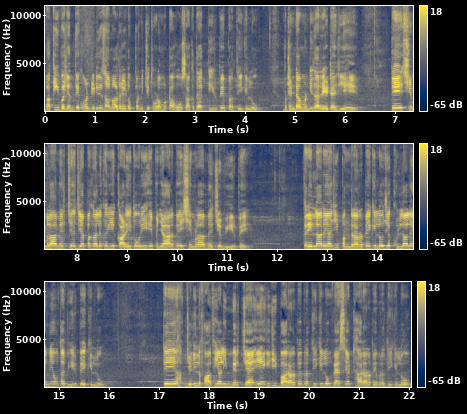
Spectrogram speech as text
ਬਾਕੀ ਵਜਨ ਤੇ ਕੁਆਂਟੀਟੀ ਦੇ ਹਿਸਾਬ ਨਾਲ ਰੇਟ ਉੱਪਰ ਨੀਚੇ ਥੋੜਾ ਮੋਟਾ ਹੋ ਸਕਦਾ ਹੈ 30 ਰੁਪਏ ਪ੍ਰਤੀ ਕਿਲੋ। ਬਠਿੰਡਾ ਮੰਡੀ ਦਾ ਰੇਟ ਹੈ ਜੀ ਇਹ। ਤੇ ਸ਼ਿਮਲਾ ਮਿਰਚ ਜੇ ਆਪਾਂ ਗੱਲ ਕਰੀਏ ਕਾਲੀ ਤੋਰੀ, ਇਹ 50 ਰੁਪਏ, ਸ਼ਿਮਲਾ ਮਿਰਚ 20 ਰੁਪਏ। ਕਰੇਲਾ ਰਿਹਾ ਜੀ 15 ਰੁਪਏ ਕਿਲੋ, ਜੇ ਖੁੱਲਾ ਲੈਨੇ ਹੋ ਤਾਂ 20 ਰੁਪਏ ਕਿਲੋ। ਤੇ ਜਿਹੜੀ ਲਿਫਾਫੇ ਵਾਲੀ ਮਿਰਚ ਹੈ, ਇਹ ਹੈਗੀ ਜੀ 12 ਰੁਪਏ ਪ੍ਰਤੀ ਕਿਲੋ, ਵੈਸੇ 18 ਰੁਪਏ ਪ੍ਰਤੀ ਕਿਲੋ।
